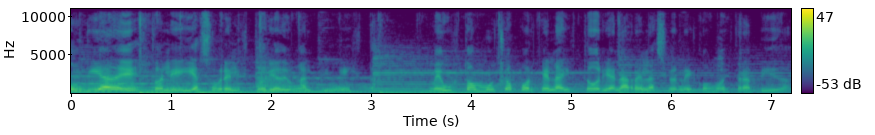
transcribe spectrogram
Un día de esto leía sobre la historia de un alpinista. Me gustó mucho porque la historia la relacioné con nuestra vida.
